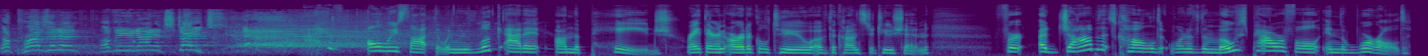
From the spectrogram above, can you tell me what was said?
the President of the United States. Always thought that when you look at it on the page, right there in Article 2 of the Constitution, for a job that's called one of the most powerful in the world,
